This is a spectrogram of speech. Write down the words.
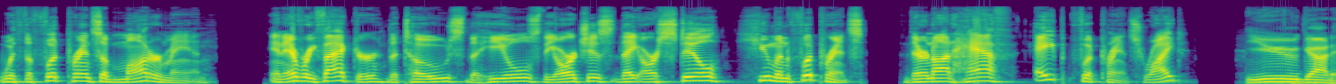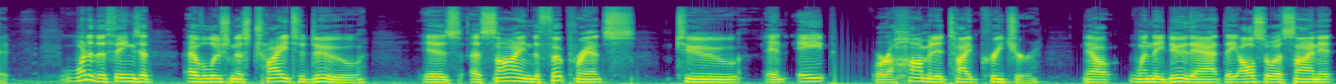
with the footprints of modern man. In every factor, the toes, the heels, the arches, they are still human footprints. They're not half ape footprints, right? You got it. One of the things that evolutionists try to do is assign the footprints to an ape or a hominid type creature. Now, when they do that, they also assign it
